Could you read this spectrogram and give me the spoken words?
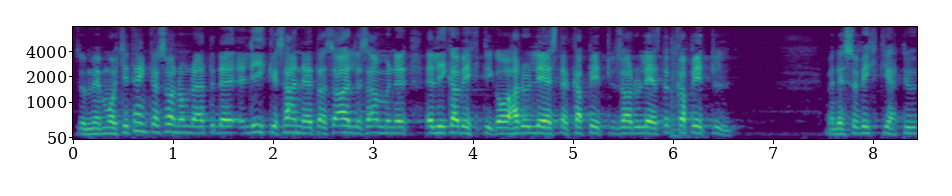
Så Vi må ikke tenke sånn om det at det er like sannheter, som alle sammen er like viktige. Og har du lest et kapittel, så har du lest et kapittel. Men det er så viktig at du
